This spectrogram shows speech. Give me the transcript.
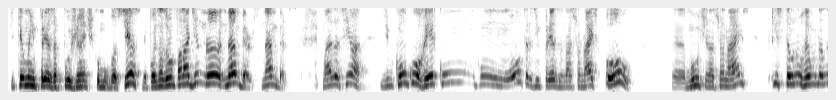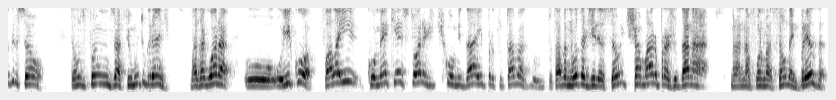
de ter uma empresa pujante como vocês. Depois nós vamos falar de numbers, numbers. Mas assim, ó, de concorrer com, com outras empresas nacionais ou uh, multinacionais que estão no ramo da nutrição. Então foi um desafio muito grande. Mas agora, o, o Ico, fala aí como é que é a história de te convidar aí para tu estava tu tava em outra direção e te chamaram para ajudar na, na, na formação da empresa?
